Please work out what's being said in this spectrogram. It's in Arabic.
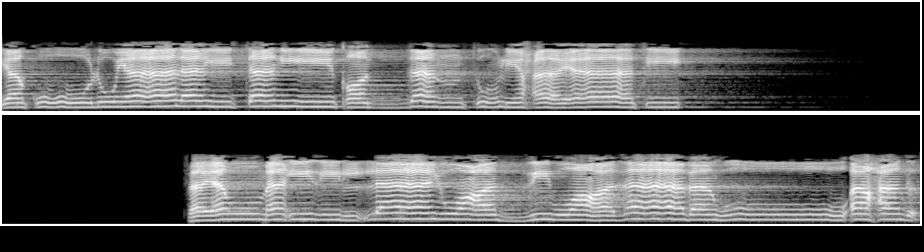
يَقُولُ يَا لَيْتَنِي قَدَّمْتُ لِحَيَاتِي. فَيَوْمَئِذٍ لَّا يُعَذِّبُ عَذَابَهُ أَحَدٌ.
